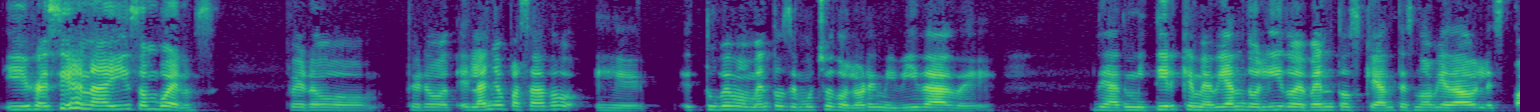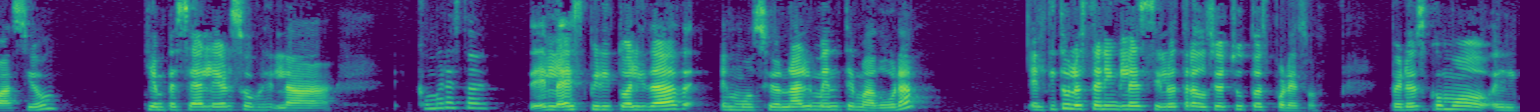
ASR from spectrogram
y recién ahí son buenos. Pero, pero el año pasado eh, tuve momentos de mucho dolor en mi vida, de, de admitir que me habían dolido eventos que antes no había dado el espacio y empecé a leer sobre la, ¿cómo era esta? Eh, la espiritualidad emocionalmente madura. El título está en inglés, si lo he traducido chuto es por eso, pero es como el,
